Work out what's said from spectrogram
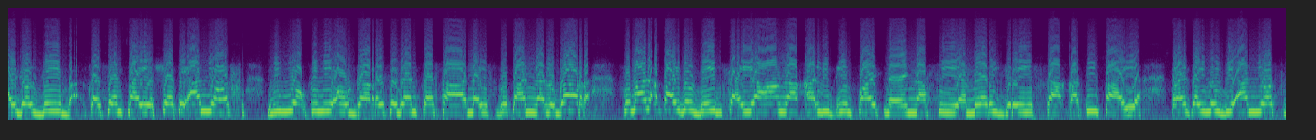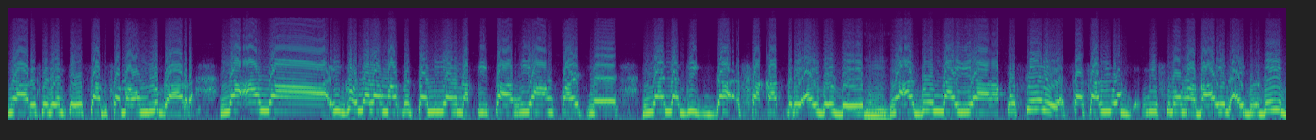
Idol Dave 67 anyos ninyo kini og ah, residente sa naisgutan nga lugar. Sumala pa Idol Dave sa iyang uh, kalib-in partner na si ah, Mary Grace sa Katipay. 39 anyos nga residente usab sa maong lugar na ang ah, igo na lang matod pa niyang nakita ang iyang partner nga nagigda sa Katri Idol Dave Mm. nga adunay ah, pusil sa salog mismo nga bayan Idol Dave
